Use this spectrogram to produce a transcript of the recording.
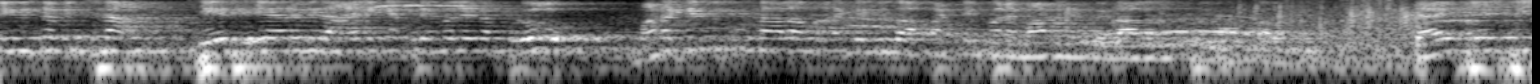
జీవితం ఇచ్చిన కేసీఆర్ మీద ఆయనకే ప్రేమ లేనప్పుడు మనకెందుకు ఉండాలా మనకెందుకు ఆ పట్టింపు అనే మాట ఆలోచించుకుంటా దయచేసి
